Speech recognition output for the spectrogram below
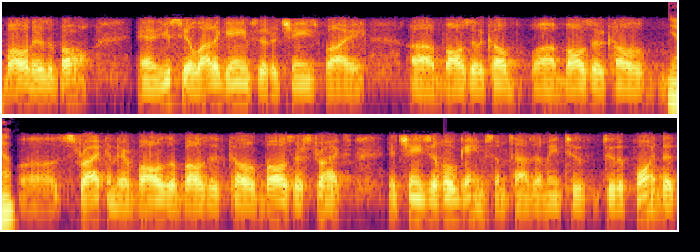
ball there's a ball, and you see a lot of games that are changed by uh, balls that are called uh, balls that are called yeah. uh, strike, and they're balls, or balls that are called balls or strikes. It changes the whole game sometimes. I mean, to to the point that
